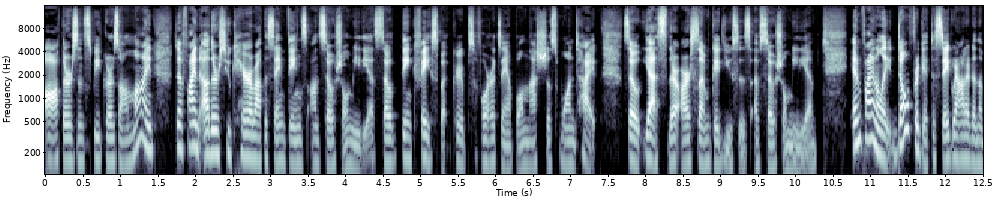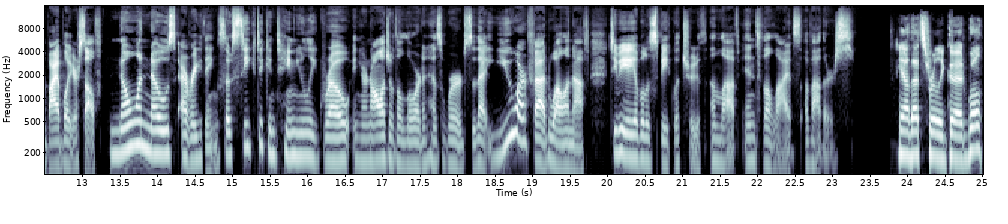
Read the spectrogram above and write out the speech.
authors and speakers online to find others who care about the same things on social media. So think Facebook groups, for example, and that's just one type. So, yes, there are some good uses of social media. And finally, don't forget to stay grounded in the Bible yourself. No one knows everything. So, seek to continually grow in your knowledge of the Lord and His Word so that you are fed well enough to be able to speak with truth and love into the lives of others. Yeah, that's really good. Well,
